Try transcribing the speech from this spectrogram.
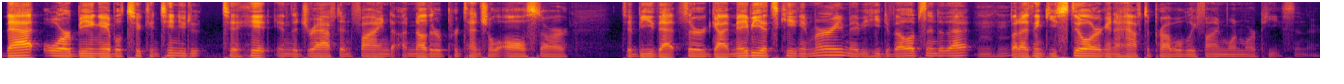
that or being able to continue to, to hit in the draft and find another potential all-star to be that third guy. Maybe it's Keegan Murray. Maybe he develops into that. Mm-hmm. But I think you still are going to have to probably find one more piece in there.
